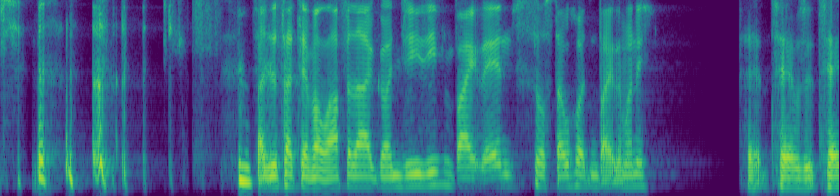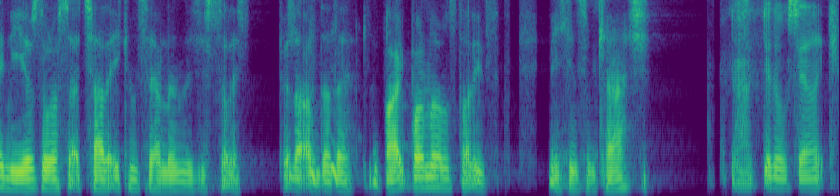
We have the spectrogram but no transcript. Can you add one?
I just had to have a laugh at that, going, geez, even back then, they're still holding back the money ten, was it ten years they were a sort of charity concern and they just sort of put that under the, the back burner and started making some cash. Good old Celtic.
